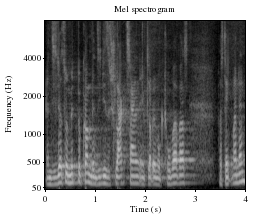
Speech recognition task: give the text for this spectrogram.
wenn Sie das so mitbekommen, wenn Sie diese Schlagzeilen, ich glaube im Oktober war es, was denkt man dann?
